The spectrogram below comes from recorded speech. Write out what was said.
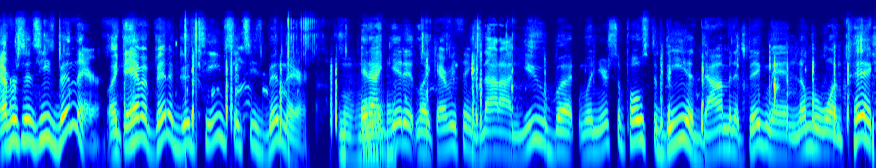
ever since he's been there. Like, they haven't been a good team since he's been there. Mm-hmm. And I get it, like everything's not on you, but when you're supposed to be a dominant big man, number one pick,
